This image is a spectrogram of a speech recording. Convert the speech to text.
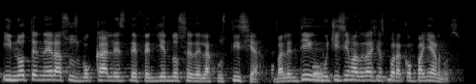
y no tener a sus vocales defendiéndose de la justicia. Valentín, muchísimas gracias por acompañarnos.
